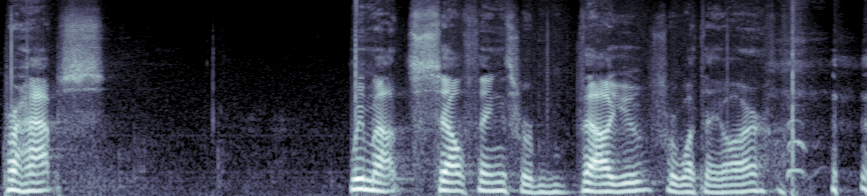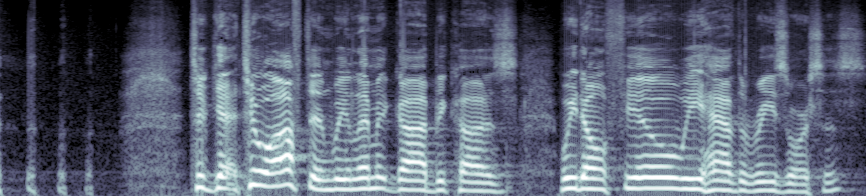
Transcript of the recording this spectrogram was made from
perhaps we might sell things for value for what they are. to get too often we limit God because we don't feel we have the resources.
